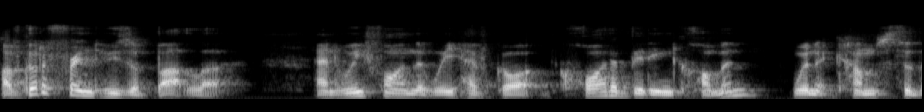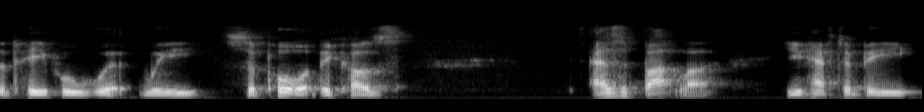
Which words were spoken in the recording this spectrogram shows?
I've got a friend who's a butler, and we find that we have got quite a bit in common when it comes to the people we support because as a butler, you have to be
